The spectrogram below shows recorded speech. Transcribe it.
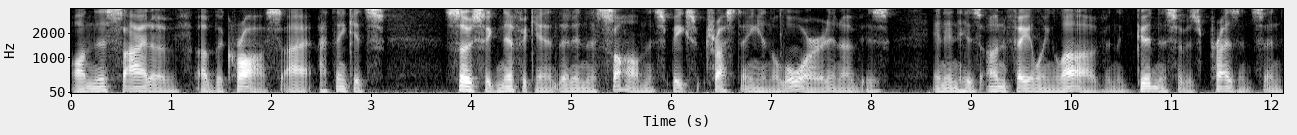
on this side of, of the cross. I, I think it's so significant that in this psalm that speaks of trusting in the Lord and of his and in his unfailing love and the goodness of his presence and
